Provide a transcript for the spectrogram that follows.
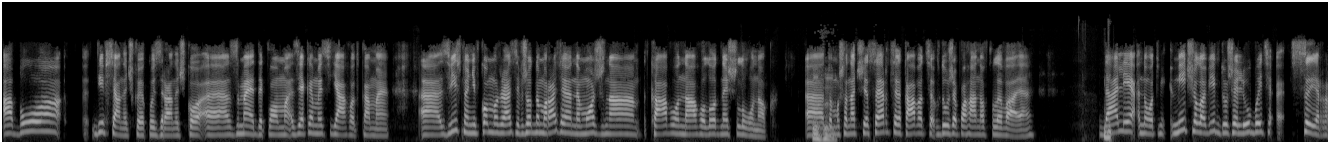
або вівсяночку якусь зраночку е, з медиком, з якимись ягодками. Е, Звісно, ні в кому разі, в жодному разі не можна каву на голодний шлунок, Мгм. тому що наче серце кава це дуже погано впливає. Далі, ну от мій чоловік дуже любить сир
